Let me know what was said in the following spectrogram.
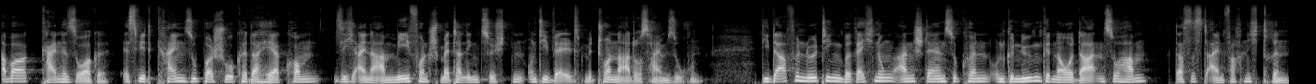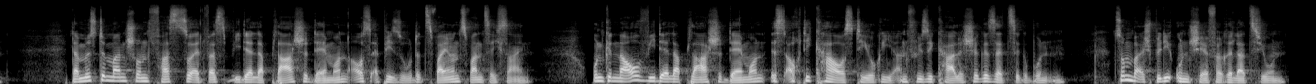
Aber keine Sorge, es wird kein Superschurke daherkommen, sich eine Armee von Schmetterlingen züchten und die Welt mit Tornados heimsuchen. Die dafür nötigen Berechnungen anstellen zu können und genügend genaue Daten zu haben, das ist einfach nicht drin. Da müsste man schon fast so etwas wie der Laplace Dämon aus Episode 22 sein. Und genau wie der Laplace Dämon ist auch die Chaostheorie an physikalische Gesetze gebunden. Zum Beispiel die Unschärferelation.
